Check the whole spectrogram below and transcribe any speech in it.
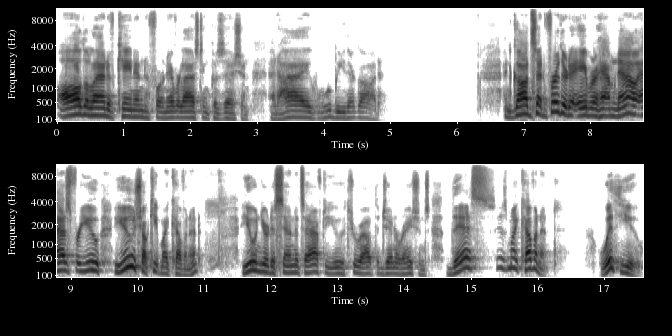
all the land of Canaan for an everlasting possession, and I will be their God. And God said further to Abraham, Now as for you, you shall keep my covenant, you and your descendants after you throughout the generations. This is my covenant with you,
